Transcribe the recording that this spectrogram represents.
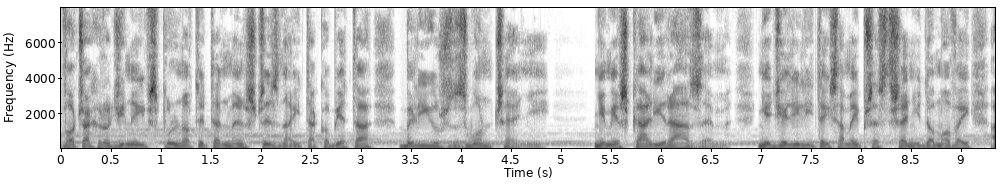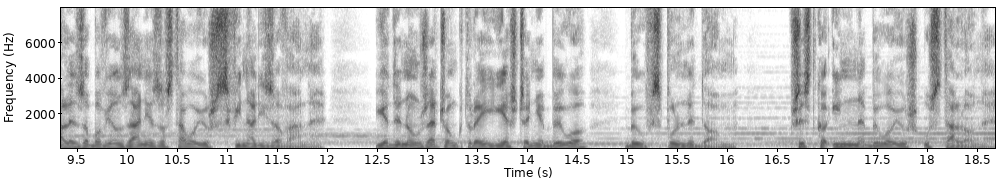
W oczach rodziny i wspólnoty ten mężczyzna i ta kobieta byli już złączeni. Nie mieszkali razem, nie dzielili tej samej przestrzeni domowej, ale zobowiązanie zostało już sfinalizowane. Jedyną rzeczą, której jeszcze nie było, był wspólny dom. Wszystko inne było już ustalone.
